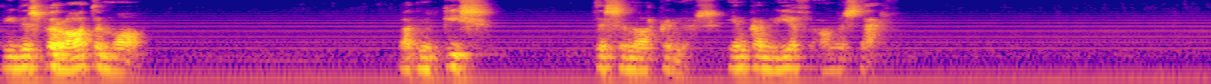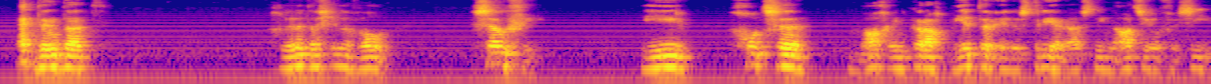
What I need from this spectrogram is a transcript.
die desperate ma wat moet kies tussen haar kinders. Een kan leef, ander sterf. Ek dink dat glo dit as jy wil Sophie hier God se mag en krag beter illustreer as die nasie-offisier.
